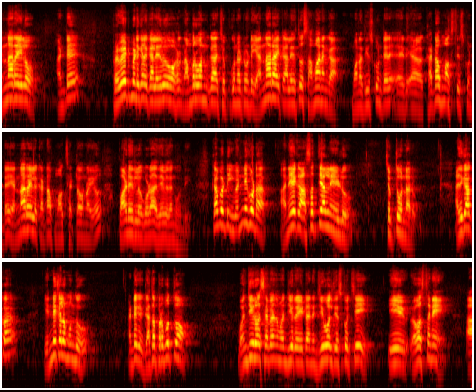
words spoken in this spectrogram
ఎన్ఆర్ఐలో అంటే ప్రైవేట్ మెడికల్ కాలేజీలో ఒక నంబర్ వన్గా చెప్పుకున్నటువంటి ఎన్ఆర్ఐ కాలేజీతో సమానంగా మొన్న తీసుకుంటే కట్ ఆఫ్ మార్క్స్ తీసుకుంటే ఎన్ఆర్ఐల కట్ ఆఫ్ మార్క్స్ ఎట్లా ఉన్నాయో పాడేరులో కూడా అదే విధంగా ఉంది. కాబట్టి ఇవన్నీ కూడా అనేక అసత్యాలని వీళ్ళు చెప్తూ ఉన్నారు. అదికాక ఎన్నికల ముందు అంటే గత ప్రభుత్వం one zero seven one zero eight అనే జీవోలు తీసుకొచ్చి ఈ వ్యవస్థని ఆ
